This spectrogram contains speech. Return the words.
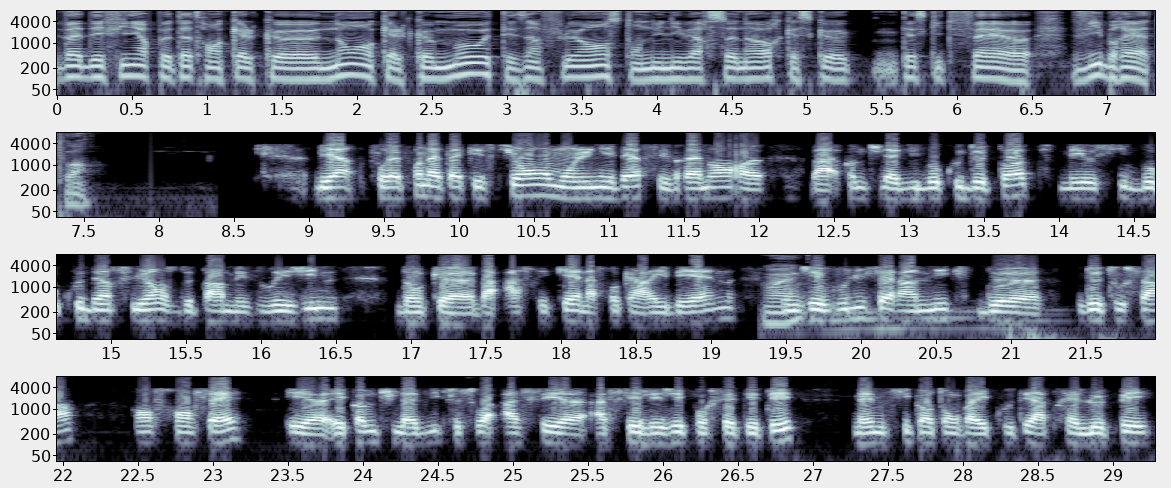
vas définir peut-être en quelques noms, en quelques mots, tes influences, ton univers sonore? Qu'est-ce que qu'est-ce qui te fait vibrer à toi? Bien, pour répondre à ta question, mon univers, c'est vraiment bah, comme tu l'as dit, beaucoup de pop, mais aussi beaucoup d'influence de par mes origines, donc euh, bah, africaines, afro-caribéennes. Donc j'ai voulu faire un mix de, de tout ça en français, et, euh, et comme tu l'as dit, que ce soit assez, euh, assez léger pour cet été, même si quand on va écouter après l'EP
